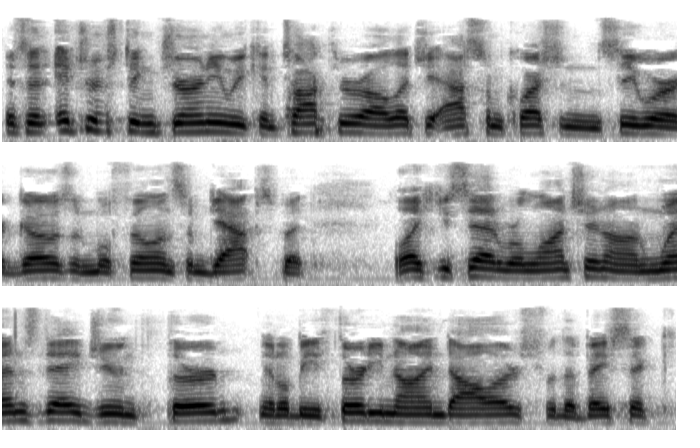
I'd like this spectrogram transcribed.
it's an interesting journey. We can talk through. I'll let you ask some questions and see where it goes, and we'll fill in some gaps. But like you said, we're launching on Wednesday, June 3rd. It'll be $39 for the basic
